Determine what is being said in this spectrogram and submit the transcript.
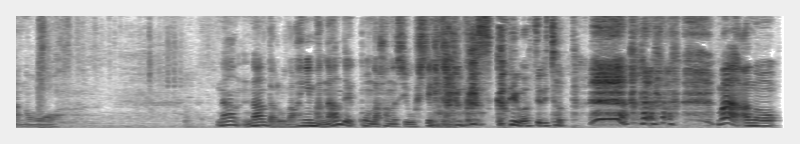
あの、な、なんだろうな。今なんでこんな話をしていたのかすっかり忘れちゃった。まああの、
